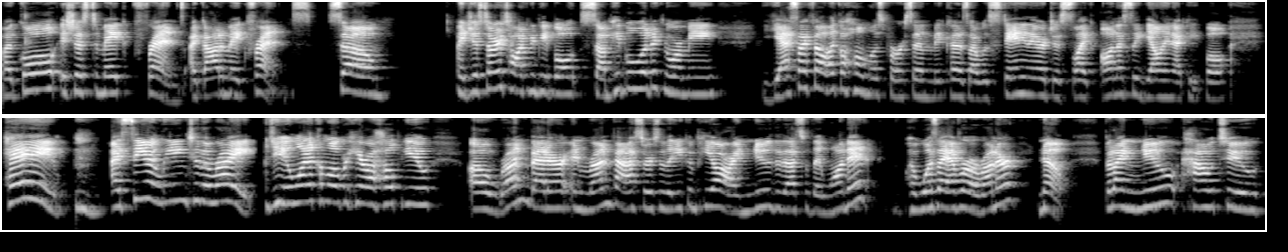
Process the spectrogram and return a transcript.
my goal is just to make friends. I got to make friends. So I just started talking to people. Some people would ignore me. Yes, I felt like a homeless person because I was standing there just like honestly yelling at people. Hey, I see you're leaning to the right. Do you want to come over here? I'll help you uh, run better and run faster so that you can PR. I knew that that's what they wanted. Was I ever a runner? No. But I knew how to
